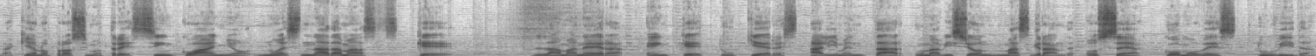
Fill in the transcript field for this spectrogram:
de aquí a los próximos 3, 5 años, no es nada más que la manera en que tú quieres alimentar una visión más grande, o sea, cómo ves tu vida.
